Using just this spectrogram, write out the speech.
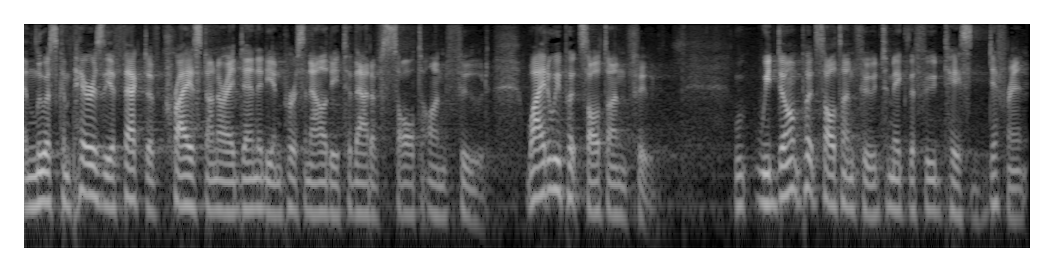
And Lewis compares the effect of Christ on our identity and personality to that of salt on food. Why do we put salt on food? We don't put salt on food to make the food taste different.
